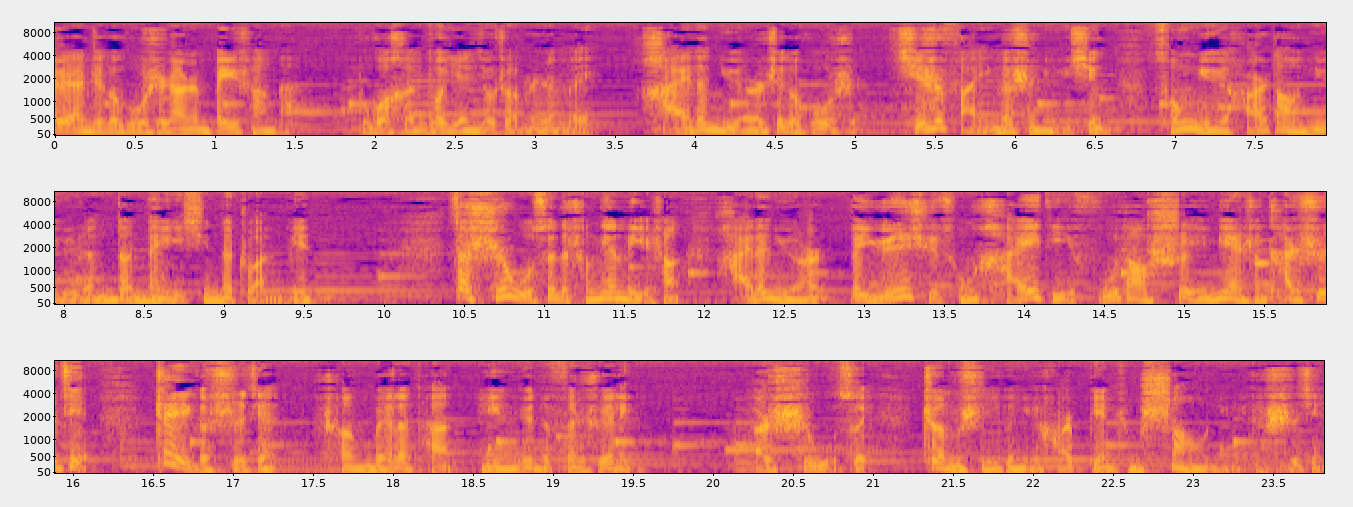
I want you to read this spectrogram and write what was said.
虽然这个故事让人悲伤啊不过很多研究者们认为海的女儿这个故事其实反映的是女性从女孩到女人的内心的转变。在十五岁的成年礼上，海的女儿被允许从海底浮到水面上看世界，这个事件成为了她命运的分水岭。而十五岁正是一个女孩变成少女的时间，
